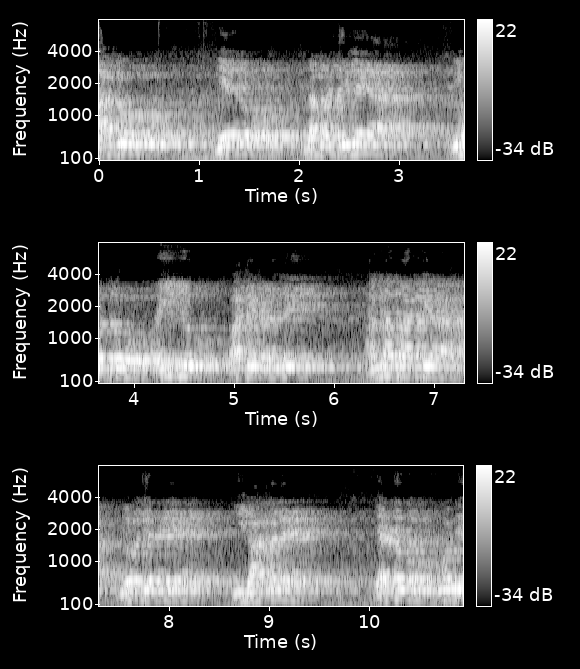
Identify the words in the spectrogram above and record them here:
ಹಾಗೂ ಏನು ನಮ್ಮ ಜಿಲ್ಲೆಯ ಇವತ್ತು ಐದು ಭಾಗ್ಯಗಳಲ್ಲಿ ಅನ್ನಭಾಗ್ಯ ಯೋಜನೆಗೆ ಈಗಾಗಲೇ ಎರಡು ಕೋಟಿ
